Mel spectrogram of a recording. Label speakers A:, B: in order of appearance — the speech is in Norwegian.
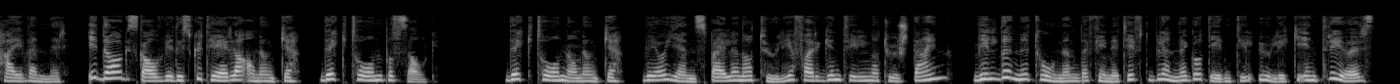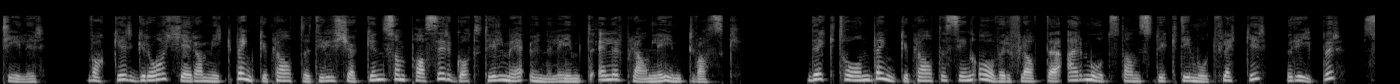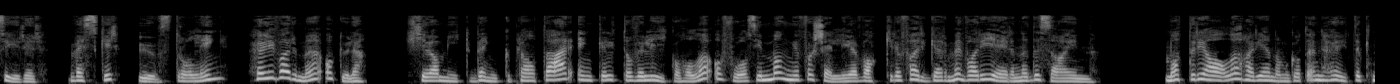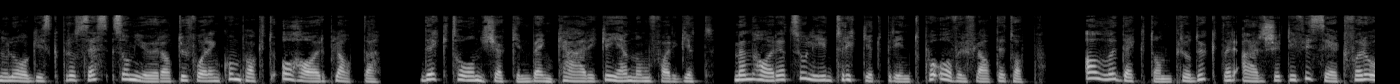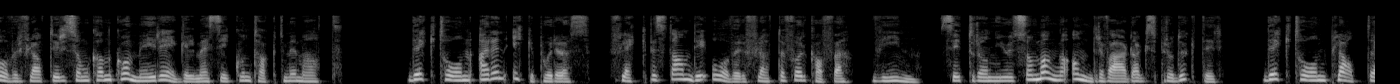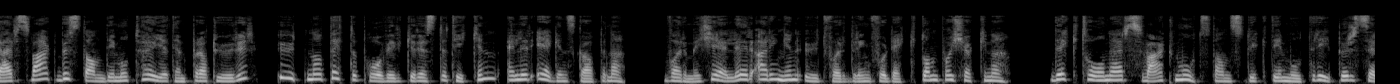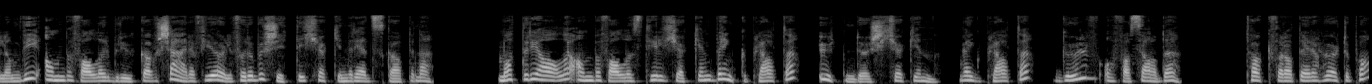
A: Hei venner, i dag skal vi diskutere Ananke, dekktåen på salg. Dekktåen Ananke, ved å gjenspeile naturlige fargen til naturstein, vil denne tonen definitivt blende godt inn til ulike interiørstiler. Vakker grå keramikkbenkeplate til kjøkken som passer godt til med underlimt eller planlimt vask. Dekktåen benkeplate sin overflate er motstandsdyktig mot flekker, riper, syrer, væsker, UV-stråling, høy varme og kulde. Keramikkbenkeplate er enkelt å vedlikeholde og fås i mange forskjellige vakre farger med varierende design. Materialet har gjennomgått en høyteknologisk prosess som gjør at du får en kompakt og hard plate. Dekktåen kjøkkenbenk er ikke gjennomfarget, men har et solid trykket print på overflatetopp. Alle Dekton-produkter er sertifisert for overflater som kan komme i regelmessig kontakt med mat. Dekktåen er en ikke-porøs, flekkbestandig overflate for kaffe, vin, sitronjuice og mange andre hverdagsprodukter. Dektonplate er svært bestandig mot høye temperaturer, uten at dette påvirker estetikken eller egenskapene. Varme kjeler er ingen utfordring for dekton på kjøkkenet. Dekton er svært motstandsdyktig mot riper selv om vi anbefaler bruk av skjærefjøl for å beskytte kjøkkenredskapene. Materialet anbefales til kjøkkenbenkeplate, utendørskjøkken, veggplate, gulv og fasade. Takk for at dere hørte på.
